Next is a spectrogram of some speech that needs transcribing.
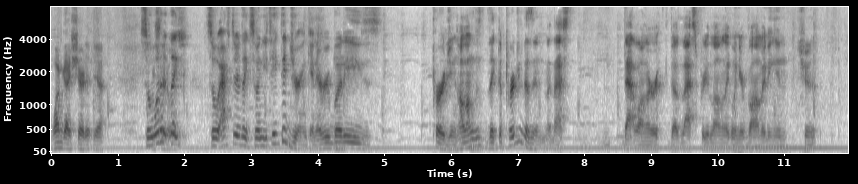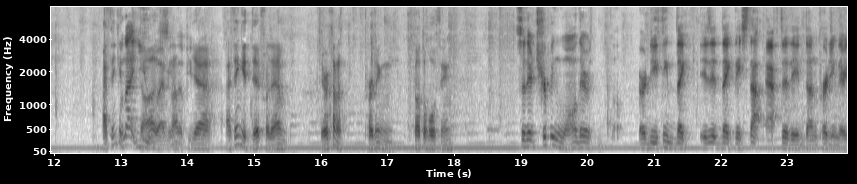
One guy shared it. Yeah. So He what said it it like? was- So after like, so when you take the drink and everybody's purging, how long does like the purging doesn't last that long or it does last pretty long? Like when you're vomiting and shit. I think Well, it not you, I does, mean the people. Yeah, I think it did for them. They were kind of purging throughout the whole thing. So they're tripping while they're, or do you think like is it like they stop after they've done purging? They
